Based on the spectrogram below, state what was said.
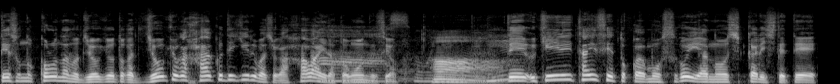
て、そのコロナの状況とか、状況が把握できる場所がハワイだと思うんですよ。で、受け入れ体制とかもすごい、あの、しっかりしてて、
